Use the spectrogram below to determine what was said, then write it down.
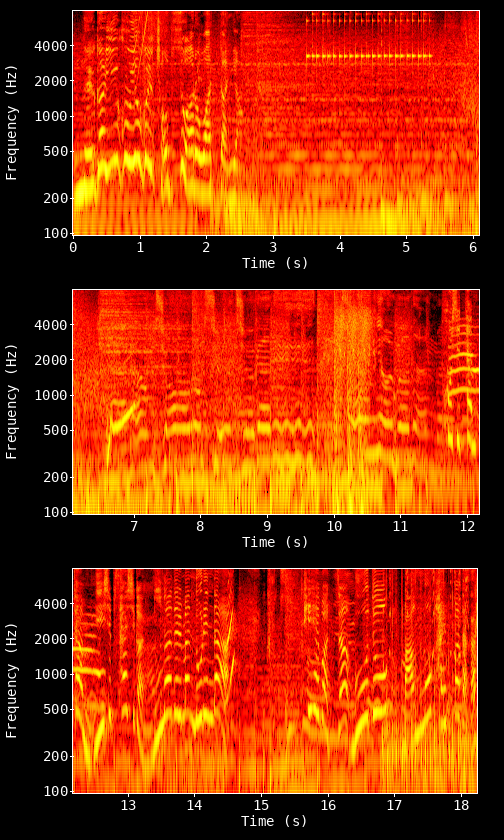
내가 이 구역을 접수하러 왔다냐? 호시탐탐 24시간 누나들만 노린다. 피해봤자 모두 망모 발바닥 안.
